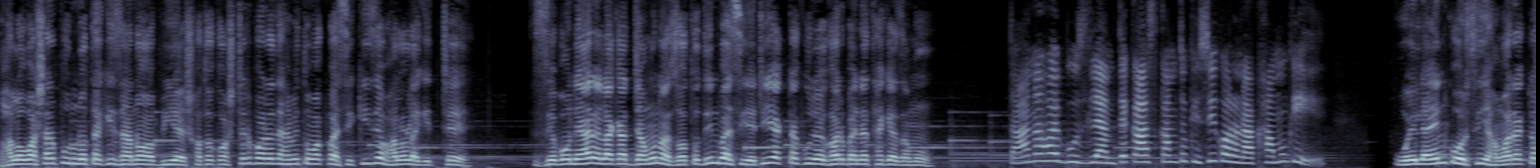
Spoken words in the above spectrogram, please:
ভালোবাসার পূর্ণতা কি জানো? বিয়ে শত কষ্টের পরে আমি তোমাকে পাইছি কি যে ভালো লাগিচ্ছে। জীবনে আর এলাকার যাব না যতদিন বাঁচি এটি একটা কুড়ে ঘর বেনে থেকে যাব তা না হয় বুঝলাম তে কাজ কাম তো কিছুই করো না খামু কি? ওই লাইন করছি আমার একটা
